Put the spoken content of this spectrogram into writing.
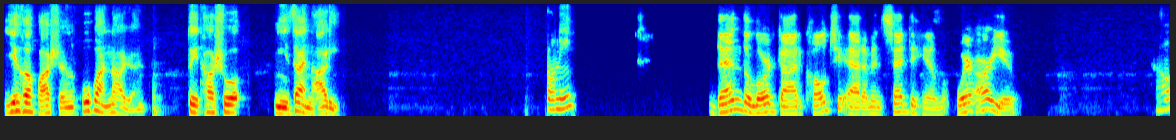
耶和华神呼唤那人，对他说：“你在哪里 ？” Tony。 Then the Lord God called to Adam and said to him, Where are you? 好，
